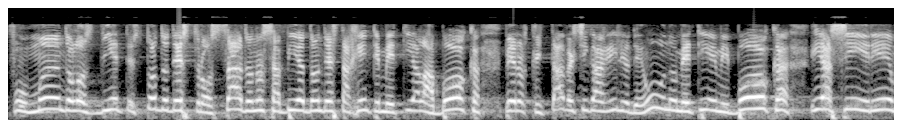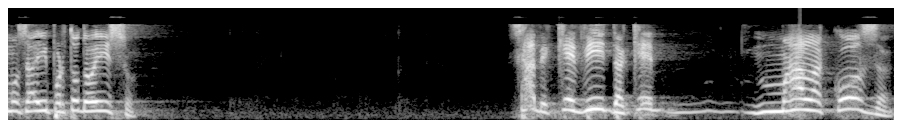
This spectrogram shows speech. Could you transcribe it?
fumando, os dientes todos destroçados, não sabia onde esta gente metia a boca, pero quitava o cigarrilho de um, metia em minha boca, e assim iríamos aí por tudo isso. Sabe, que vida, que mala coisa.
